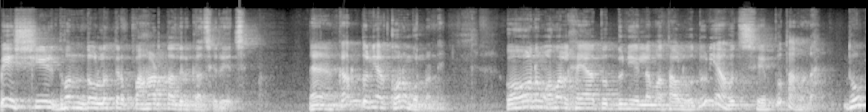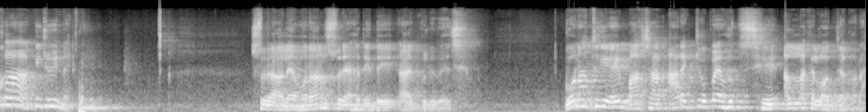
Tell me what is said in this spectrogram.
বেশি ধন দৌলতের পাহাড় তাদের কাছে রয়েছে। হ্যাঁ কারণ দুনিয়ার কোনো মূল্য নেই। কোন আমাল হায়াত দুনিয়া ইল্লামা তাহল দুনিয়া হচ্ছে প্রতারণা, ধোকা, কিছুই নাই। সুরা আলে মরান সুরা হাদিদে আয়াতগুলি রয়েছে। গোনা থেকে বাঁচার আরেকটি উপায় হচ্ছে আল্লাহকে লজ্জা করা।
